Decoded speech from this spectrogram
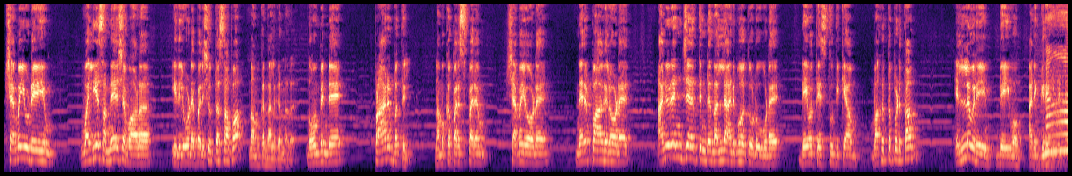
ക്ഷമയുടെയും വലിയ സന്ദേശമാണ് ഇതിലൂടെ പരിശുദ്ധ സഭ നമുക്ക് നൽകുന്നത്. നോമ്പിന്റെ പ്രാരംഭത്തിൽ നമുക്ക് പരസ്പരം ക്ഷമയോടെ നിരപ്പാകലോടെ അനുരഞ്ജനത്തിന്റെ നല്ല അനുഭവത്തോടുകൂടെ ദൈവത്തെ സ്തുതിക്കാം മഹത്വപ്പെടുത്താം. എല്ലാവരെയും ദൈവം അനുഗ്രഹിക്കട്ടെ.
